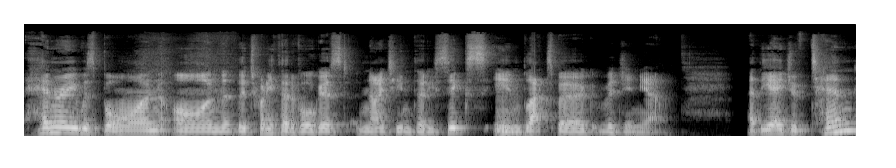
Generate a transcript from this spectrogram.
Henry was born on the 23rd of August, 1936, in Blacksburg, Virginia. At the age of 10,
